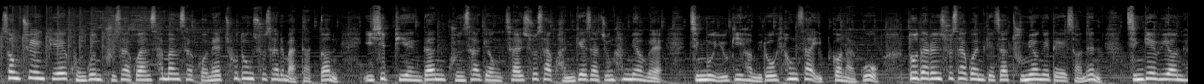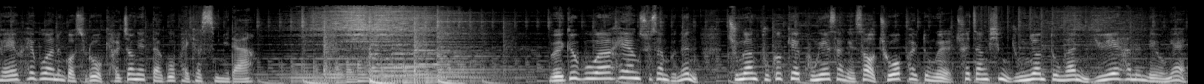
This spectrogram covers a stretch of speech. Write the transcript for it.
성추행 피해 공군 부사관 사망 사건의 초동 수사를 맡았던 20비행단 군사경찰 수사 관계자 중 한 명을 직무 유기 혐의로 형사 입건하고 또 다른 수사 관계자 두 명에 대해서는 징계위원회에 회부하는 것으로 결정했다고 밝혔습니다. 외교부와 해양수산부는 중앙 북극해 공해상에서 조업 활동을 최장 16년 동안 유예하는 내용의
